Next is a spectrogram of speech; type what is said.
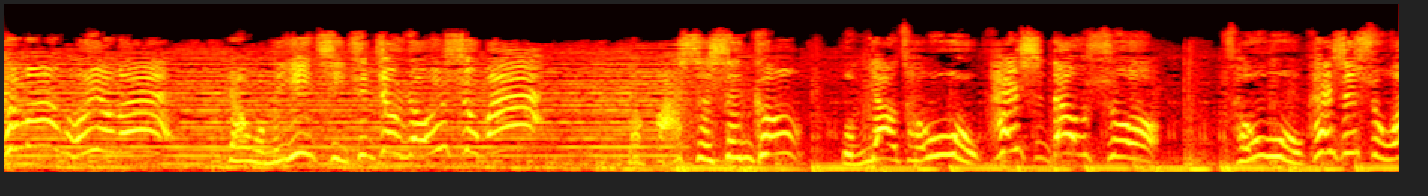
Come on，朋友们，让我们一起去救榕鼠吧！要发射升空，我们要从五开始倒数，从五开始数哦。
